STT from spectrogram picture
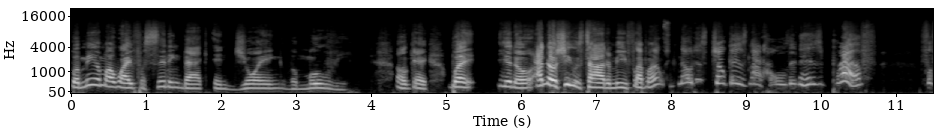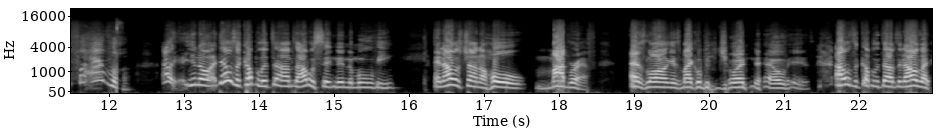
but me and my wife were sitting back enjoying the movie. Okay, but you know, I know she was tired of me flapping. I was like, no, this Joker is not holding his breath for forever. I, you know, there was a couple of times I was sitting in the movie and I was trying to hold my breath as long as Michael B. Jordan held his. I was a couple of times and I was like,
